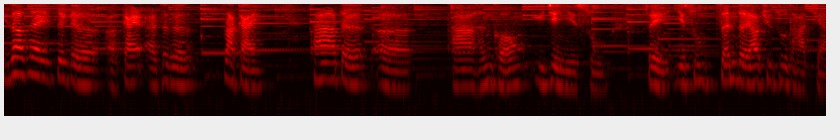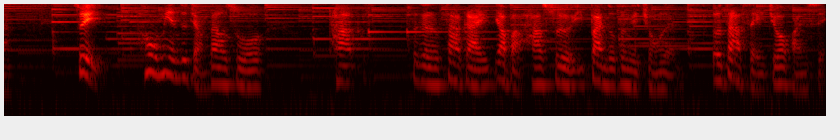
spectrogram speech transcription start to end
你知道，在这个呃该呃这个撒该，他的呃他很渴望遇见耶稣。所以耶稣真的要去住他家，所以后面就讲到说，他这个撒该要把他所有一半都分给穷人，讹诈谁就要还谁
